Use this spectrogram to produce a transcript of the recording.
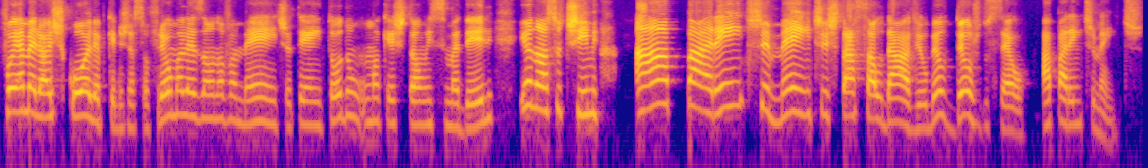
foi a melhor escolha, porque ele já sofreu uma lesão novamente, tem toda uma questão em cima dele. E o nosso time aparentemente está saudável. Meu Deus do céu, aparentemente.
